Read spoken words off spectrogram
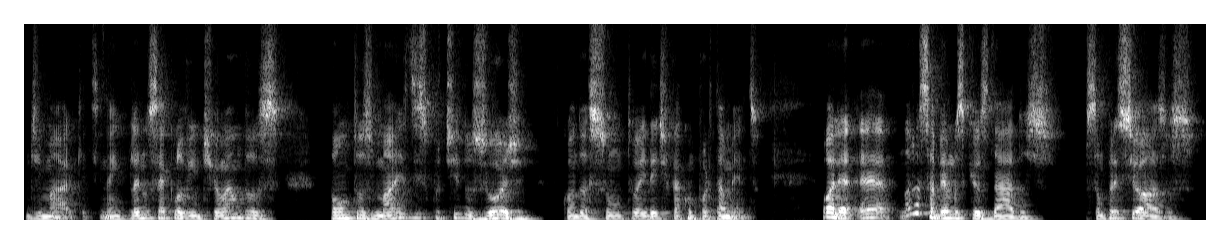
de marketing, né? Em pleno século XXI é um dos pontos mais discutidos hoje quando o assunto é identificar comportamento. Olha, é, nós já sabemos que os dados são preciosos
